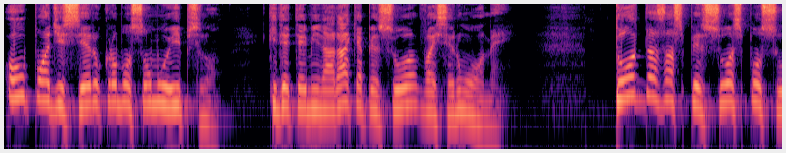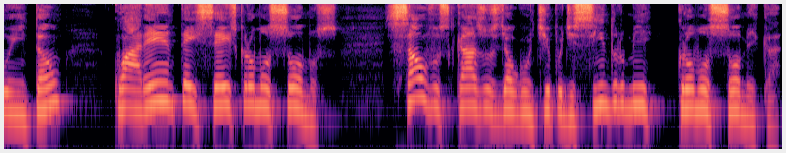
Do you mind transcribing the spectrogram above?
ou pode ser o cromossomo Y, que determinará que a pessoa vai ser um homem. Todas as pessoas possuem, então, 46 cromossomos, salvo os casos de algum tipo de síndrome cromossômica,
